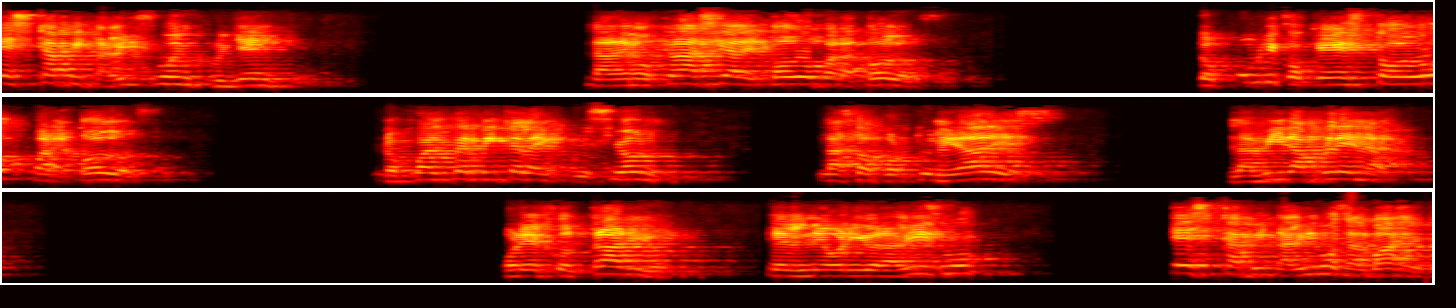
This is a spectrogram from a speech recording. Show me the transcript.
es capitalismo incluyente, la democracia de todo para todos, lo público que es todo para todos, lo cual permite la inclusión, las oportunidades, la vida plena, por el contrario, el neoliberalismo es capitalismo salvaje,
